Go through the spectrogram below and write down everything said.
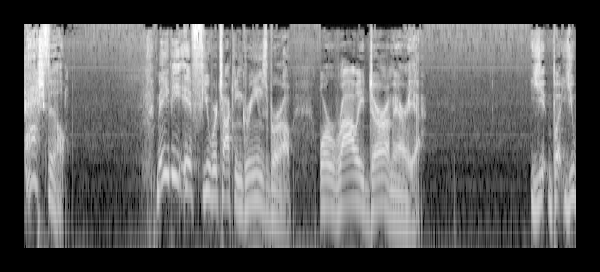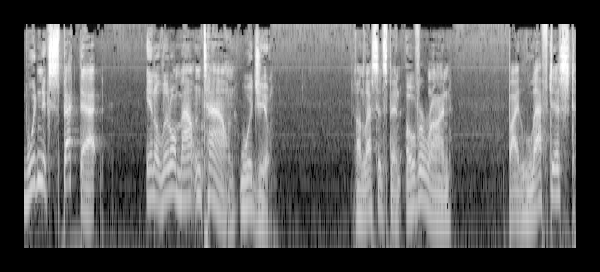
Asheville. Maybe if you were talking Greensboro or Raleigh Durham area, you, but you wouldn't expect that in a little mountain town, would you? Unless it's been overrun by leftist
